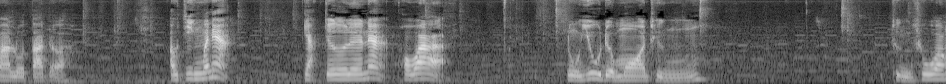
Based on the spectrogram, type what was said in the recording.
มาโลตัสเหรอ เอาจริงปะเนี่ย อยากเจอเลยเนี่ย เพราะว่า หนูอยู่เดี๋ยวมอถึง ถึงช่วง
